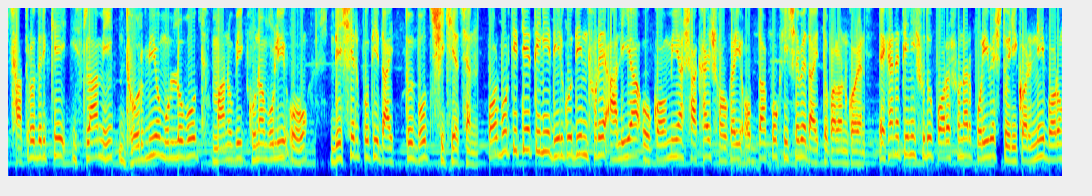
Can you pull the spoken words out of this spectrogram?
ছাত্রদেরকে ইসলামী ধর্মীয় মূল্যবোধ, মানবিক গুণাবলী ও দেশের প্রতি দায়িত্ববোধ শিখিয়েছেন। পরবর্তীতে তিনি দীর্ঘদিন ধরে আলিয়া ও কওমিয়া শাখায় সহকারী অধ্যাপক হিসেবে দায়িত্ব পালন করেন। এখানে তিনি শুধু পড়াশোনার পরিবেশ তৈরি করেননি, বরং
